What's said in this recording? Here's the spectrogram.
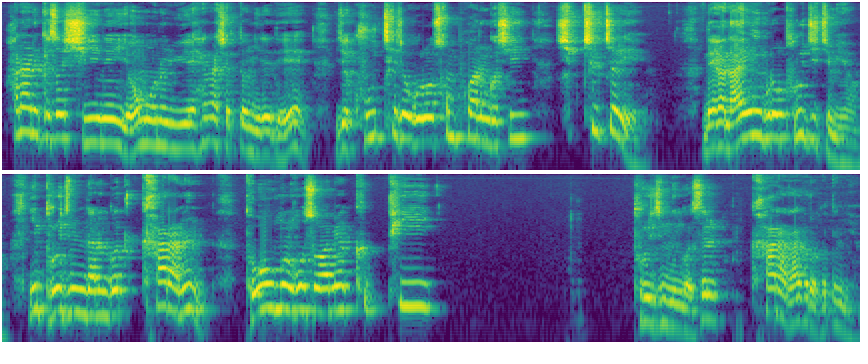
하나님께서 시인의 영혼을 위해 행하셨던 일에 대해 이제 구체적으로 선포하는 것이 17절이에요. 내가 나의 입으로 부르짖으며 이 부르짖는다는 것 카라는 도움을 호소하며 급히 부르짖는 것을 카라라 그러거든요.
